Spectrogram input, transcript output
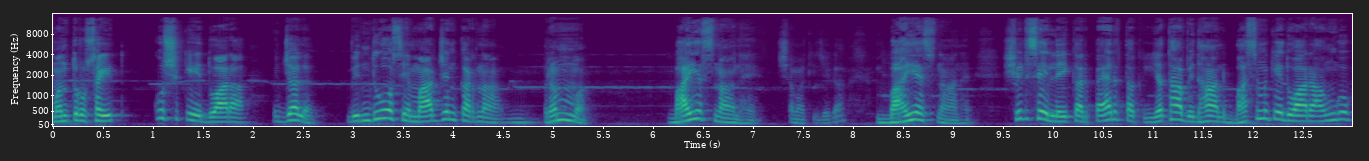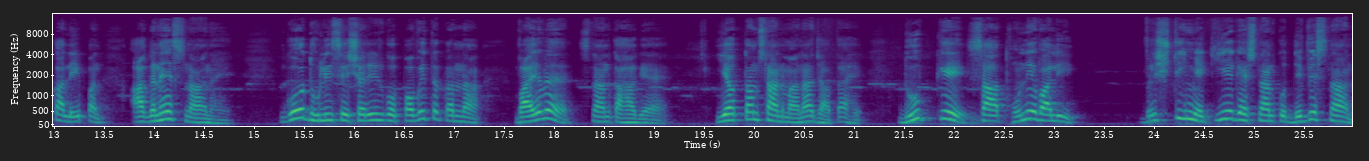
मंत्रों सहित कुश के द्वारा जल, बिंदुओं से मार्जन करना ब्रह्म। बाह्य स्नान है, क्षमा कीजिएगा, बाह्य स्नान है। सिर से लेकर पैर तक यथा विधान भस्म के द्वारा अंगों का लेपन, आग्नेय स्नान है। गोधूलि से शरीर को पवित्र करना वायव्य स्नान कहा गया है। यह उत्तम स्नान माना जाता है। धूप के साथ होने वाली वृष्टि में किए गए स्नान को दिव्य स्नान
